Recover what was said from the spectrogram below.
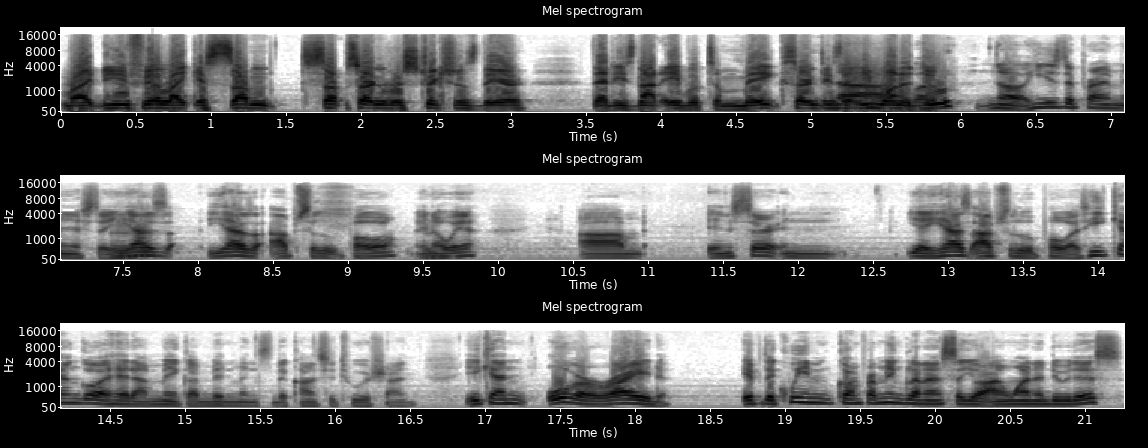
right? Do you feel like it's some, some certain restrictions there that he's not able to make certain things that Nah, he want to well, do? No, he's the prime minister. He Mhm. has he has absolute power in a way. Um, in certain, yeah, he has absolute powers. He can go ahead and make amendments to the constitution. He can override. If the queen come from England and say, "Yo, I want to do this,"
